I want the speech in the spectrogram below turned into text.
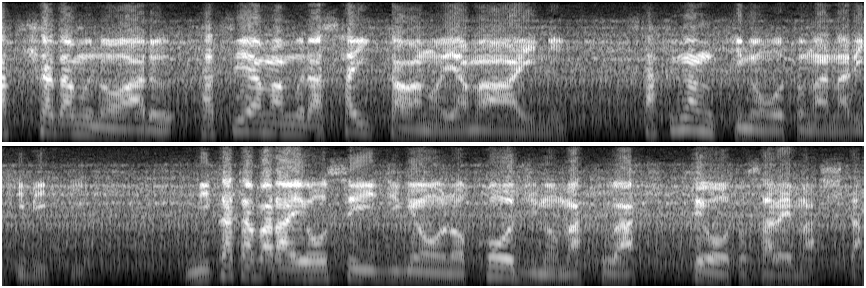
秋葉ダムのある立山村西川の山あいに削岩機の音が鳴り響き三方原用水事業の工事の幕は切って落とされました。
